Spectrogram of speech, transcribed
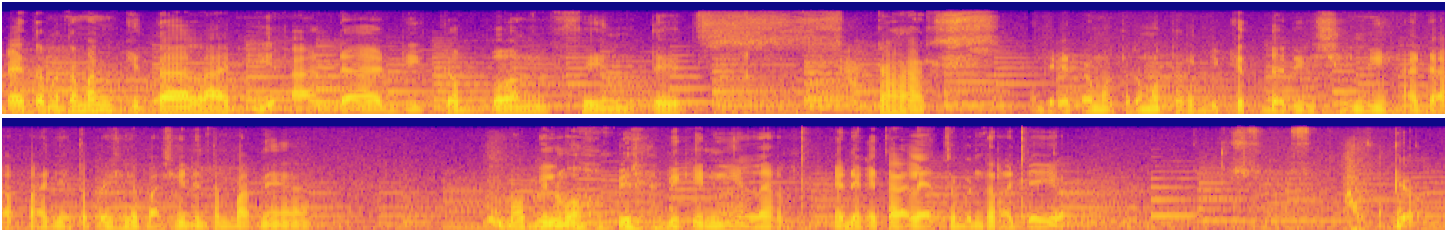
Oke teman-teman, kita lagi ada di kebun vintage cars. Nanti kita muter-muter dikit dari sini ada apa aja. Tapi sih pas ini tempatnya mobil-mobil bikin ngiler. Ya udah kita lihat sebentar aja yuk. Yuk.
